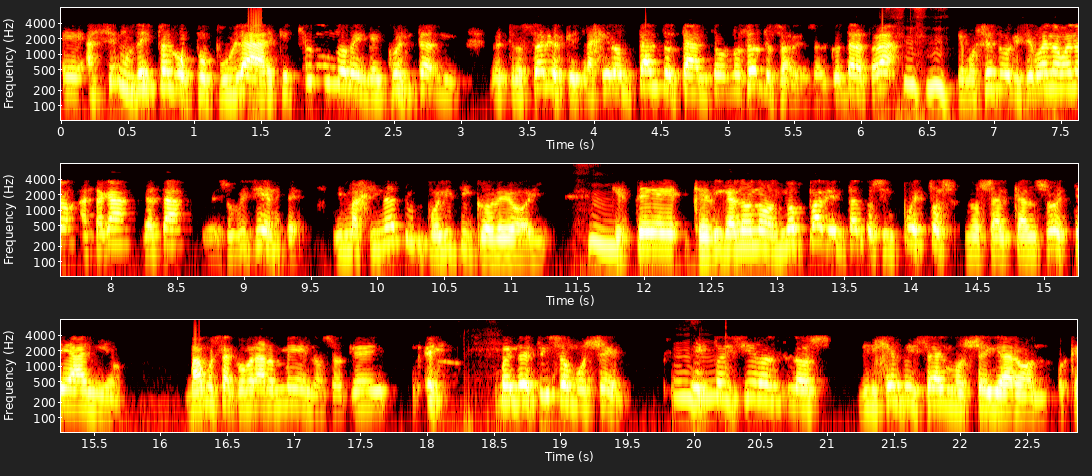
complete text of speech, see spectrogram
eh, hacemos de esto algo popular, que todo el mundo venga y cuentan nuestros sabios que trajeron tanto, tanto, nosotros sabios, al contar Torah, que que dice, bueno, bueno, hasta acá, ya está, es suficiente. Imagínate un político de hoy que esté, que diga, no, no, no paguen tantos impuestos, nos alcanzó este año, vamos a cobrar menos, ¿ok? Bueno, esto hizo Moshe, esto hicieron los dirigentes de Israel, Moshe y Aarón, ¿ok?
